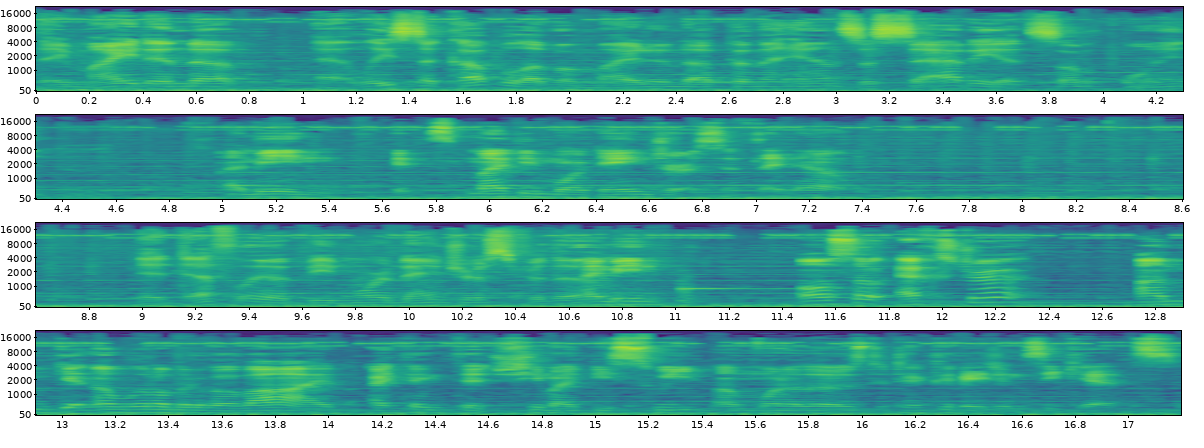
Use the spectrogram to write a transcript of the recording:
they might end up, at least a couple of them might end up in the hands of Sadie at some point. I mean, it might be more dangerous if they know. It definitely would be more dangerous for them. I mean, also extra. I'm getting a little bit of a vibe. I think that she might be sweet on one of those detective agency kids.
